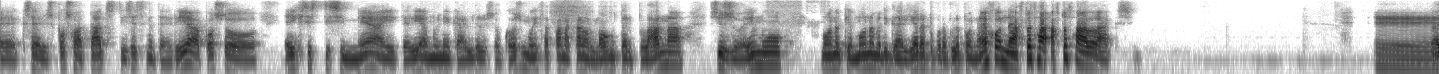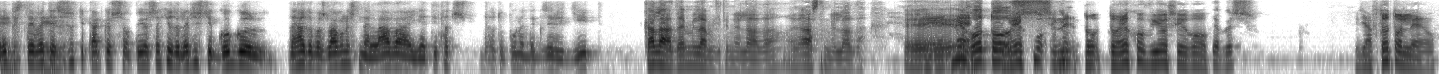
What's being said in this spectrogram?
ε, ξέρεις πόσο attached είσαι στην εταιρεία, πόσο έχεις τη σημαία η εταιρεία μου είναι η καλύτερη στον κόσμο ή θα πάω να κάνω long term πλάνα στη ζωή μου μόνο και μόνο με την καριέρα που προβλέπω να έχω. Ναι, αυτό θα, αυτό θα αλλάξει. Ε, δηλαδή πιστεύετε ε, εσείς ότι κάποιος ο οποίος έχει δουλέψει στην Google δεν θα το προσλάβουν στην Ελλάδα γιατί θα, τους, θα του πούνε δεν ξέρεις Git; Καλά, δεν μιλάμε για την Ελλάδα. Ε, ας την Ελλάδα. Ε, ε, ναι, εγώ το... Το έχω, ναι, το, το έχω βιώσει εγώ. Γι' αυτό το λέω.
